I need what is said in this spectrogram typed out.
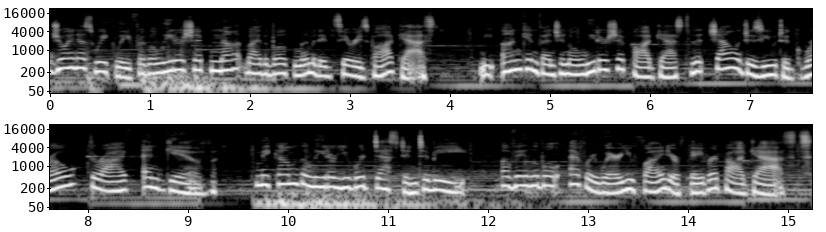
Join us weekly for the Leadership Not by the Book Limited Series podcast the unconventional leadership podcast that challenges you to grow, thrive, and give. Become the leader you were destined to be. Available everywhere you find your favorite podcasts.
